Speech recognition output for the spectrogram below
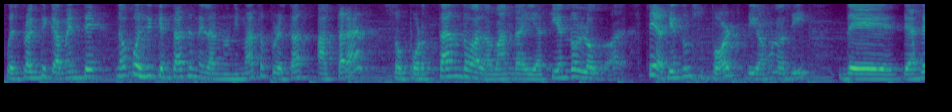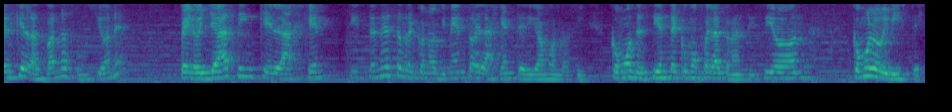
pues prácticamente, no puedo decir que estás en el anonimato, pero estás atrás soportando a la banda y haciéndolo, sí, haciendo un support, digámoslo así, de, hacer que las bandas funcionen, pero ya sin que la gente, sin tener ese reconocimiento de la gente, digámoslo así. ¿Cómo se siente? ¿Cómo fue la transición? ¿Cómo lo viviste?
